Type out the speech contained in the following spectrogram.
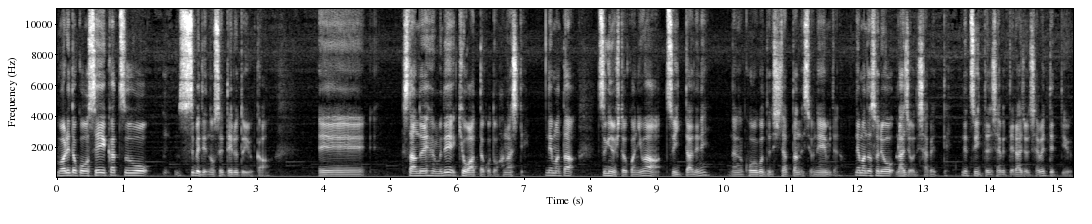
割とこう生活を全て載せてるというか、えースタンド FM で今日あったことを話して、で、また次の日とかには Twitter でね、なんかこういうことでしちゃったんですよね、みたいな。で、またそれをラジオで喋って、で、Twitter で喋って、ラジオで喋ってっていう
